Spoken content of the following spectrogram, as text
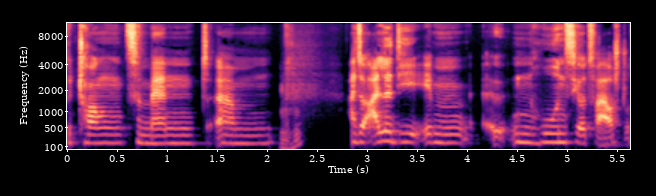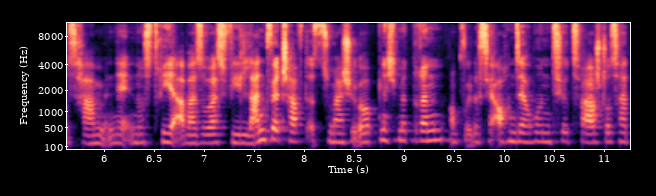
Beton, Zement, ähm, mhm. Also alle, die eben äh, einen hohen CO2-Ausstoß haben in der Industrie, aber sowas wie Landwirtschaft ist zum Beispiel überhaupt nicht mit drin, obwohl das ja auch einen sehr hohen CO2-Ausstoß hat.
